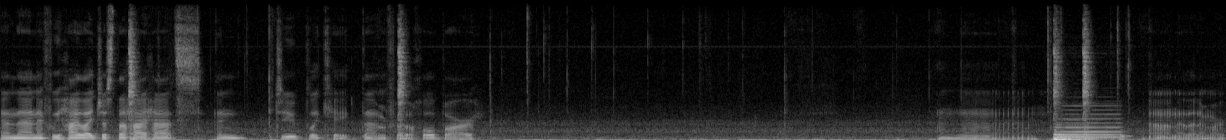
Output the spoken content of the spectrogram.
And then if we highlight just the hi-hats and duplicate them for the whole bar. And then, oh no, that didn't work.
